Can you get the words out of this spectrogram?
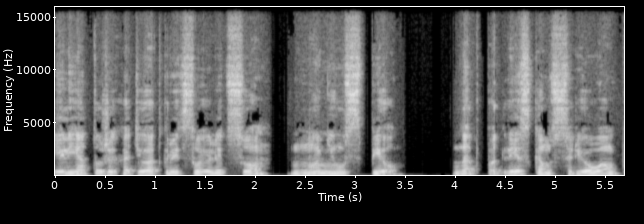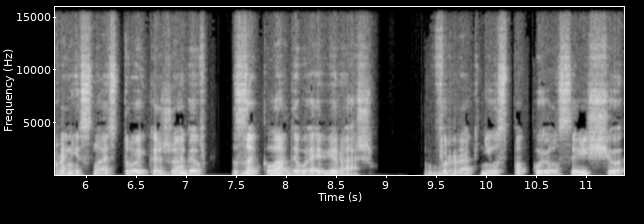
Илья тоже хотел открыть свое лицо, но не успел. Над подлеском с ревом пронеслась тройка жагов, закладывая вираж. Враг не успокоился еще,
